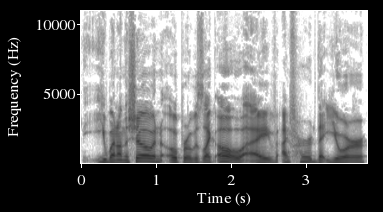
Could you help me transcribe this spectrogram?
he went on the show, and Oprah was like, "Oh, I've I've heard that you're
